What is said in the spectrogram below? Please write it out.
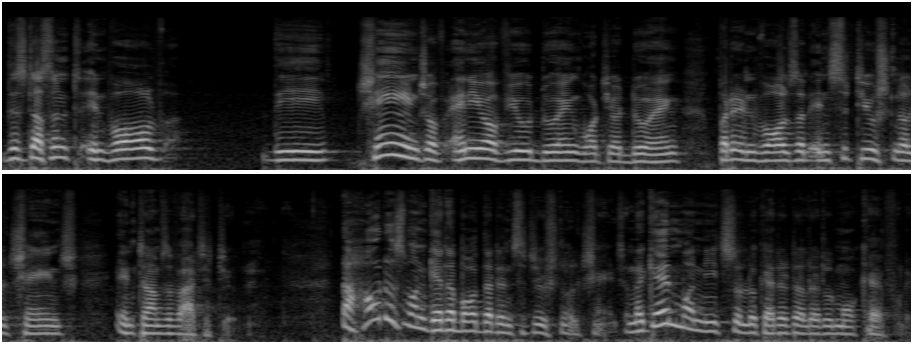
this doesn't involve the change of any of you doing what you're doing, but it involves an institutional change in terms of attitude. Now, how does one get about that institutional change? And again, one needs to look at it a little more carefully.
